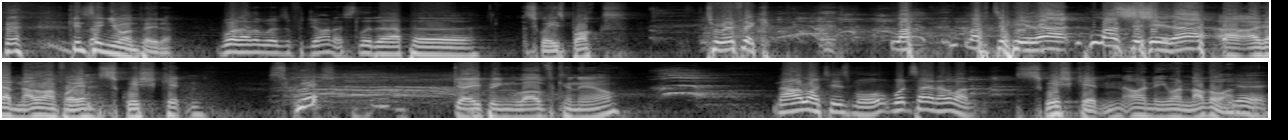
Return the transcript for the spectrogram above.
Continue on, Peter. What other words of vagina? Slid it up a. Squeeze box. Terrific. love, love to hear that. Love to hear that. Uh, I got another one for you. Squish kitten. Squish. Gaping love canal. No, I liked his more. What? Say another one. Squish kitten. Oh, and you want another one? Yeah.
